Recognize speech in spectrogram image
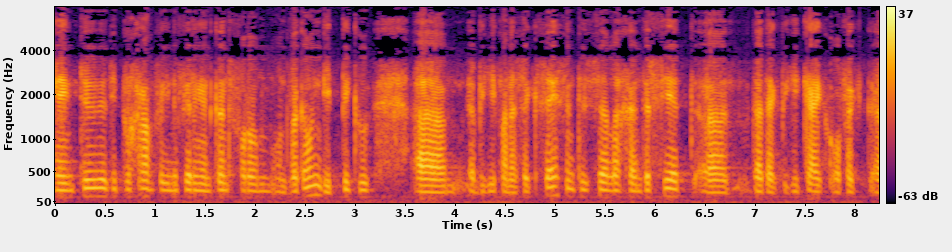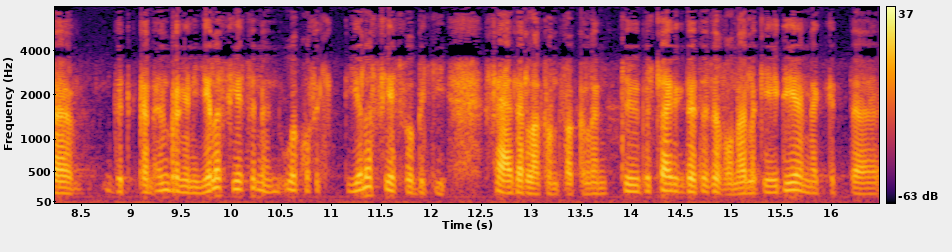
en toe het die program vir innovering en kunsvorm ontwikkeling die Pico ehm uh, 'n bietjie van 'n sukses en toe hulle geïnteresseerd uh, dat ek bietjie kyk of ek uh, dit kan inbring in die hele fees en ook of ek die hele fees wil bietjie verder laat ontwikkel en toe besluit ek dit is 'n wonderlike idee en ek het uh,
